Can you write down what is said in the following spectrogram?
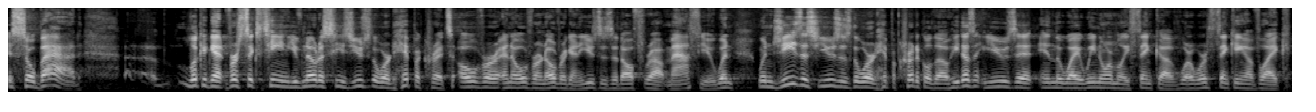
is so bad. Looking at verse 16, you've noticed he's used the word hypocrites over and over and over again. He uses it all throughout Matthew. When, when Jesus uses the word hypocritical, though, he doesn't use it in the way we normally think of, where we're thinking of like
